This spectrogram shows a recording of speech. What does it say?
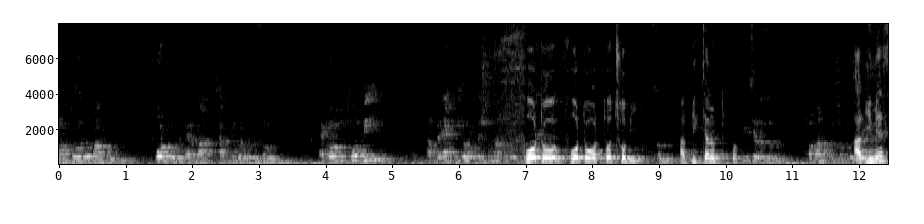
অর্থ হলো ভাবমূর্তি ফটো এর শাব্দিক অর্থ হলো ছবি। এখন ছবি আপনার একটি অর্থ সমার্থক ফটো ফটো অর্থ ছবি। আর পিকচার অর্থ? পিকচার ছবি। সমার্থক শব্দ আর ইমেজ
